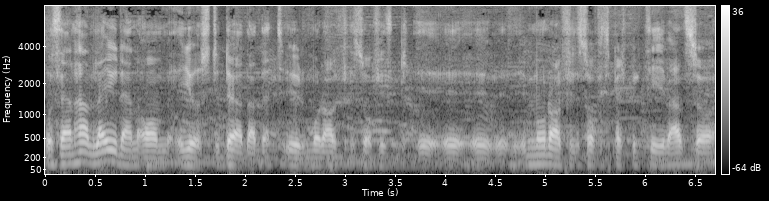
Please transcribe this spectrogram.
Och sen handlar ju den om just dödandet ur moralfilosofisk, eh, eh, moralfilosofiskt perspektiv. Alltså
